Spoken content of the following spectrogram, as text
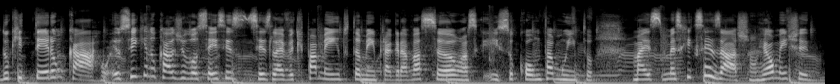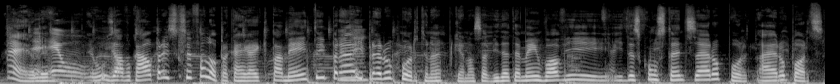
do que ter um carro. Eu sei que no caso de vocês, vocês, vocês levam equipamento também pra gravação, isso conta muito. Mas mas o que, que vocês acham? Realmente É, eu, é, é o. eu usava o carro pra isso que você falou, pra carregar equipamento e pra ir pra aeroporto, né? Porque a nossa vida também envolve idas constantes a, aeroporto, a aeroportos.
